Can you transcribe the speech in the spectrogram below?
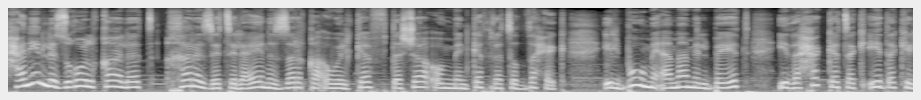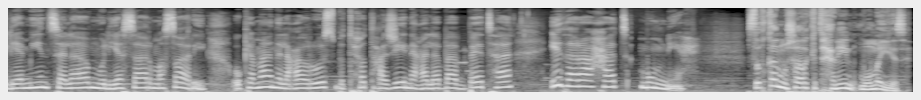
حنين لزغول قالت خرزت العين الزرقاء أو الكف تشاؤم من كثرة الضحك. البومة أمام البيت إذا حكتك إيدك اليمين سلام واليسار مصاري. وكمان العروس بتحط عجينة على باب بيتها. إذا راحت مو منيح صدقا مشاركة حنين مميزة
